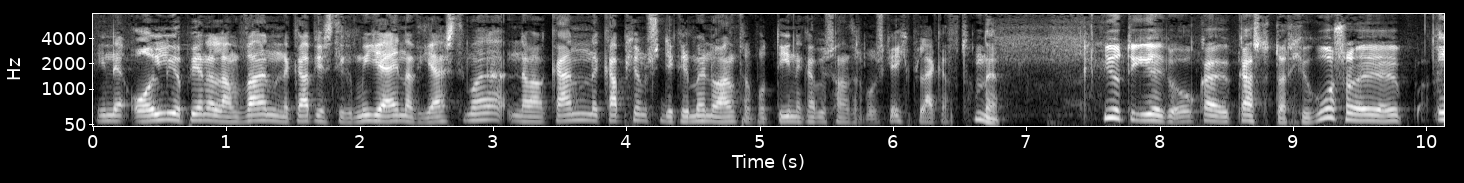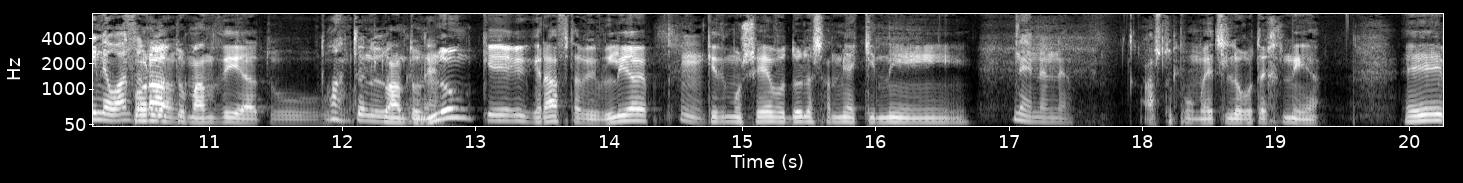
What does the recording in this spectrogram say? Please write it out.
Είναι όλοι οι οποίοι αναλαμβάνουν κάποια στιγμή για ένα διάστημα να κάνουν κάποιον συγκεκριμένο άνθρωπο. Τι είναι κάποιος άνθρωπος. Και έχει πλάκα αυτό. Ναι. Ή ότι ο κα- εκάστοτε αρχηγός ε, Είναι ο Άντον φορά Λονγκ. το μανδύα του, Ο Άντον του Λονγκ, Άντον ναι. Λονγκ και γράφει τα βιβλία Μμ. και δημοσιεύονται όλα σαν μια κοινή, Ναι, ναι, ναι. ας το πούμε έτσι, λογοτεχνία. Ε,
